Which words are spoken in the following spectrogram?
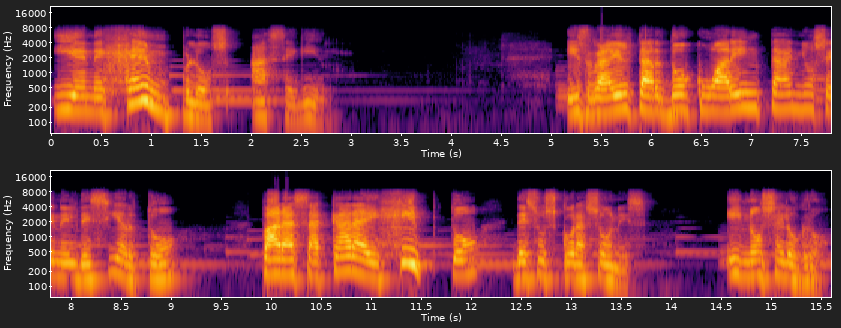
y en ejemplos a seguir. Israel tardó 40 años en el desierto para sacar a Egipto de sus corazones y no se logró.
